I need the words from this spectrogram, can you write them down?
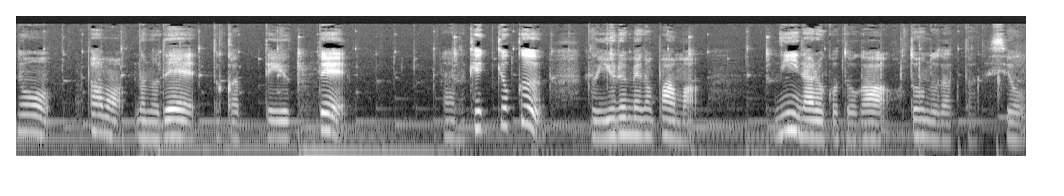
のパーマなのでとかって言ってあの結局緩めのパーマになることがほとんどだったんですよ。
